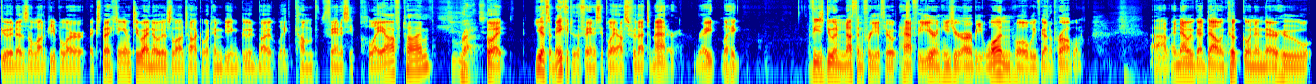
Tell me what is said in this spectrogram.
good as a lot of people are expecting him to. I know there's a lot of talk about him being good by like come fantasy playoff time. Right. But you have to make it to the fantasy playoffs for that to matter, right? Like if he's doing nothing for you throughout half the year and he's your RB one, well, we've got a problem. Um, and now we've got Dalvin Cook going in there, who,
